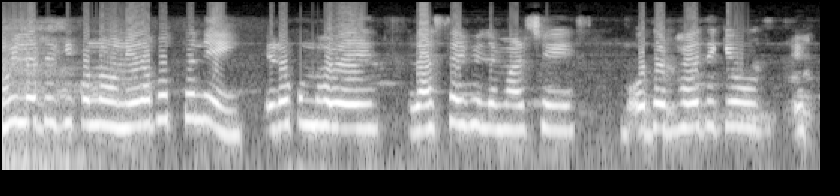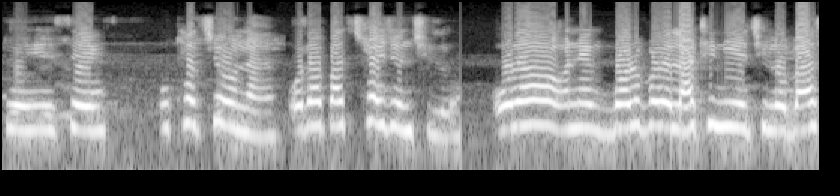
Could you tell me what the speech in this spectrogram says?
মহিলাদের কি কোনো নিরাপত্তা নেই? এরকম ভাবে রাস্তায় ফেলে মারছে। ওদের ভয়তে কেউ একটু এসে উঠাচ্ছেও না। ওরা পাঁচ, ছয় জন ছিল। ওরা অনেক বড় বড় লাঠি নিয়েছিল, বাস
